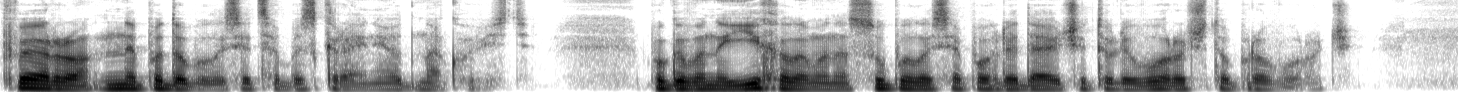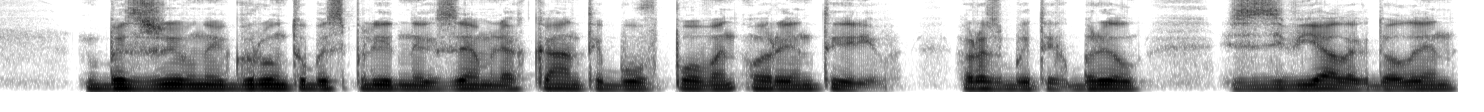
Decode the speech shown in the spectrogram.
Ферро не подобалася ця безкрайня однаковість. Поки вони їхали, вона супилася, поглядаючи то ліворуч, то праворуч. Безживний ґрунт у безплідних землях канти був повен орієнтирів, розбитих брил, зів'ялих долин,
